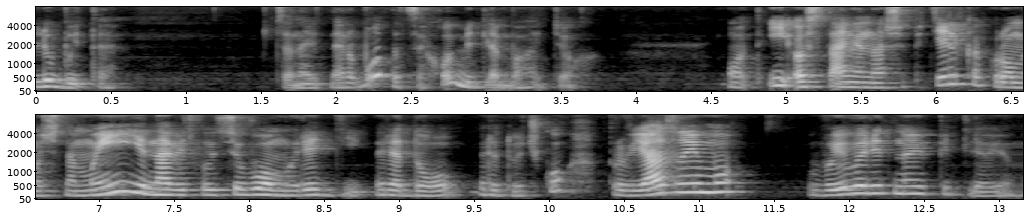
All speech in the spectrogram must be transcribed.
любити. Це навіть не робота, це хобі для багатьох. От. І остання наша петелька кромочна. Ми її навіть в лицевому ряді, ряду, рядочку пров'язуємо виворітною петлею.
